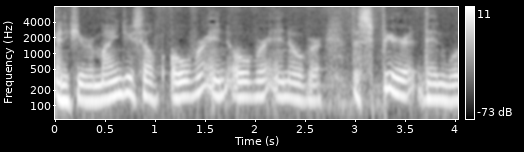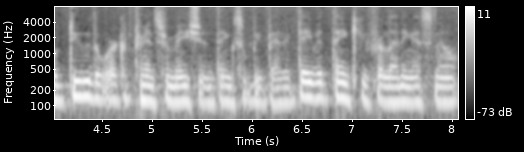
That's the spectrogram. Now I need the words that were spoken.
And if you remind yourself over and over and over, the Spirit then will do the work of transformation and things will be better. David, thank you for letting us know.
